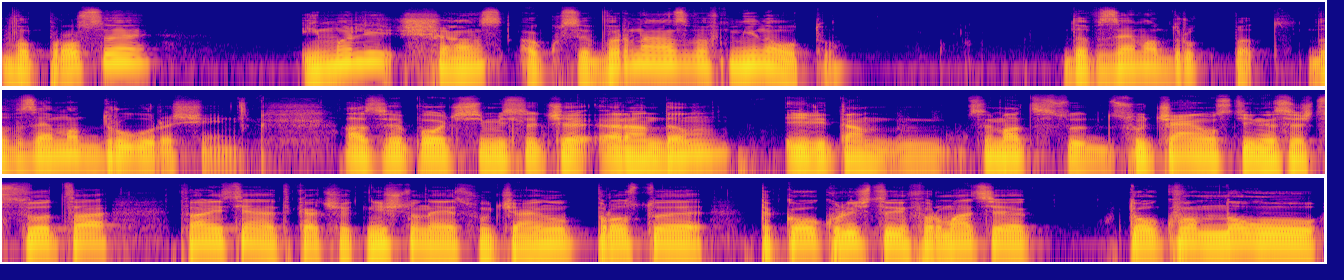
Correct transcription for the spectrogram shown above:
въпросът е, има ли шанс, ако се върна аз в миналото, да взема друг път, да взема друго решение? Аз все повече си мисля, че рандъм или там самата случайности не съществува. Това, това наистина е така, човек. Нищо не е случайно. Просто е такова количество информация, толкова много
